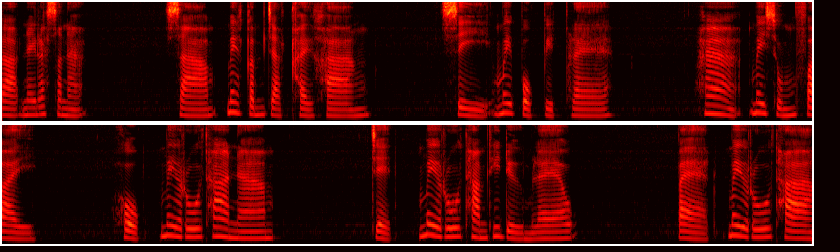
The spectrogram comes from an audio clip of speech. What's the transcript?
ลาดในลักษณะ 3. ไม่กำจัดไข่ค้าง 4. ไม่ปกปิดแผล 5. ไม่สุมไฟ 6. ไม่รู้ท่าน้ำ 7. ไม่รู้ธรรมที่ดื่มแล้ว 8. ไม่รู้ทาง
